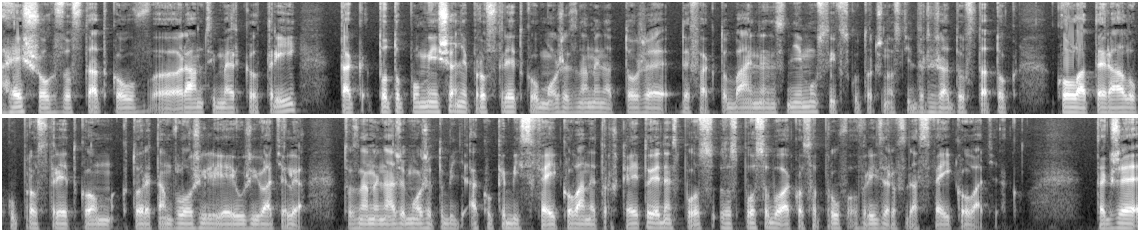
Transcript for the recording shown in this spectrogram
hashoch zostatkov v e, rámci Merkle 3, tak toto pomiešanie prostriedkov môže znamenať to, že de facto Binance nemusí v skutočnosti držať dostatok kolaterálu ku prostriedkom, ktoré tam vložili jej užívateľia. To znamená, že môže to byť ako keby sfejkované troška. Je to jeden zo spôsobov, ako sa Proof of Reserves dá sfejkovať. Ako Takže e,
